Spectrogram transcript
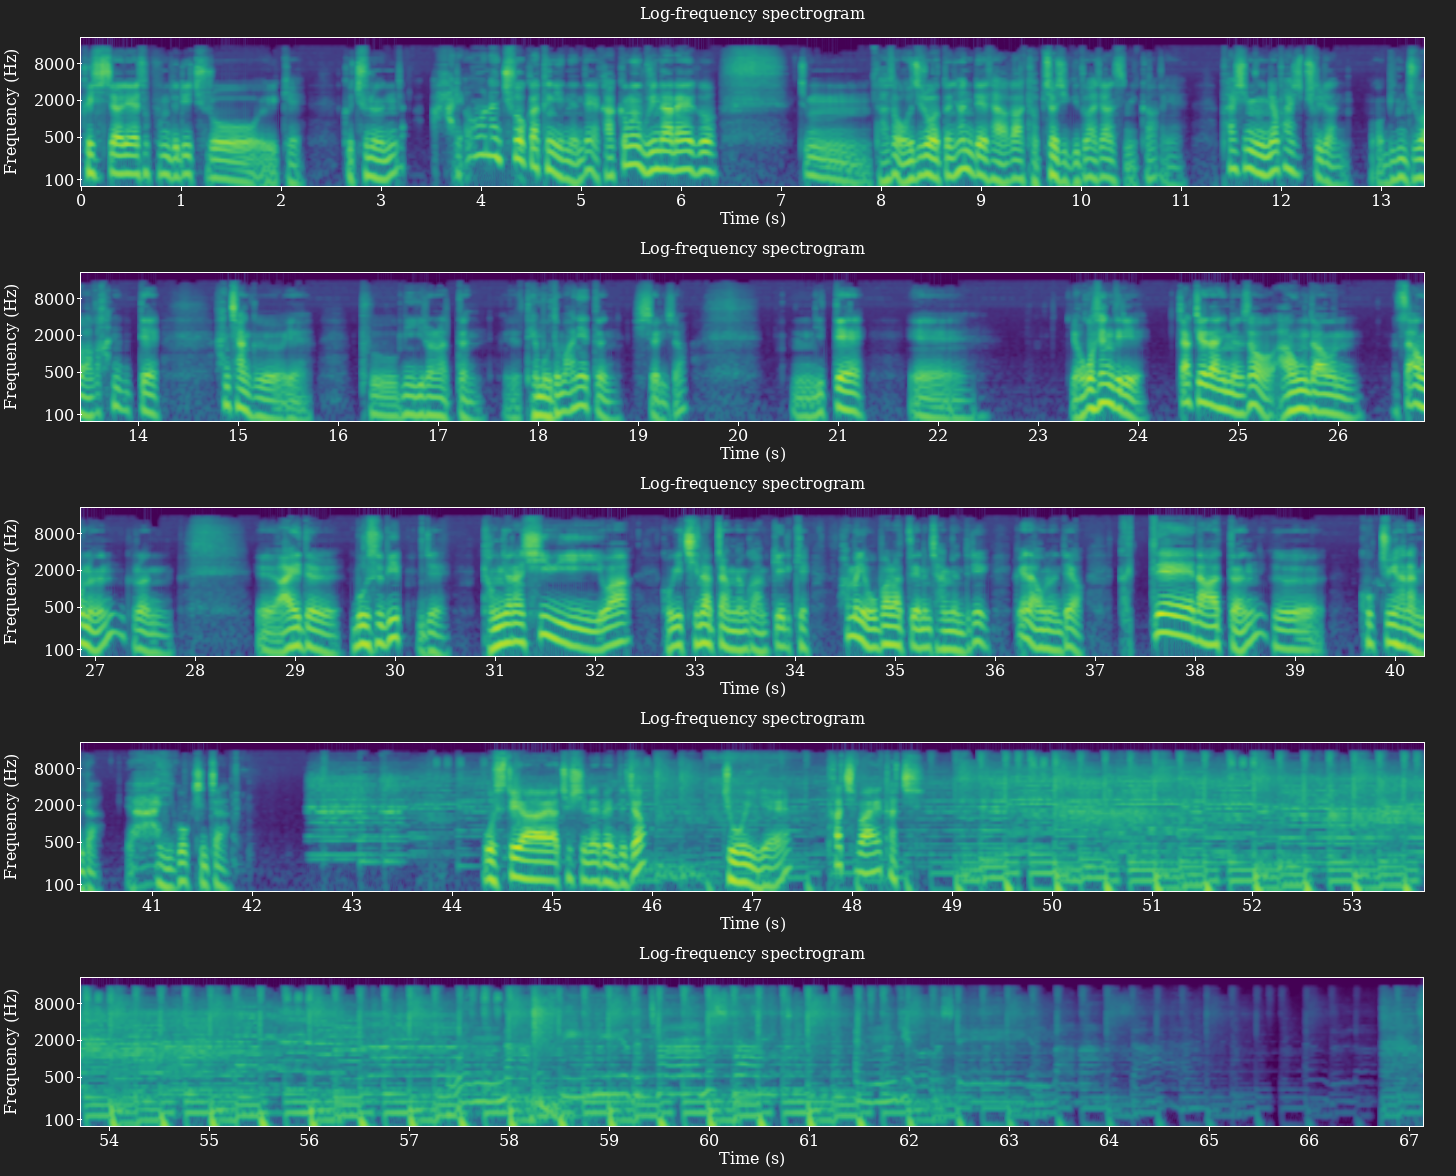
그 시절의 소품들이 주로 이렇게 그 주는 아련한 추억 같은 게 있는데 가끔은 우리나라의 그 좀 다소 어지러웠던 현대사가 겹쳐지기도 하지 않습니까? 예. 86년, 87년 뭐 민주화가 한때 한창 그 예, 붐이 일어났던 데모도 많이 했던 시절이죠. 음, 이때 예, 여고생들이 짝지어 다니면서 아웅다운 싸우는 그런 예, 아이들 모습이 이제 격렬한 시위와 거기에 진압 장면과 함께 이렇게 화면이 오버랩되는 장면들이 꽤 나오는데요. 그때 나왔던 그 곡 중에 하나입니다. 야, 이 곡 진짜 오스트리아 출신의 밴드죠. 조이의 Touch by Touch.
